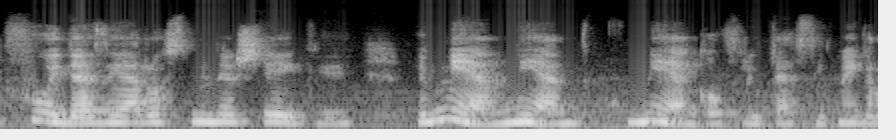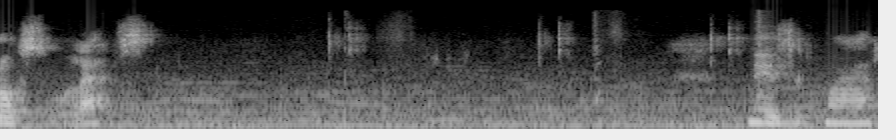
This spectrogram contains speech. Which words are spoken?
Fúj, de ez ilyen rossz minőségű. Hogy milyen, milyen, milyen gofri teszik, még rosszul lesz. Nézzük már.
